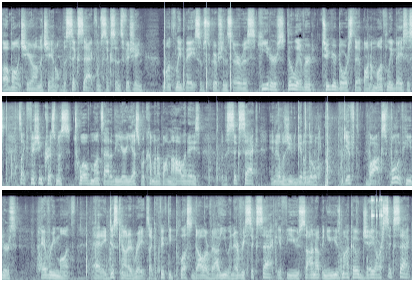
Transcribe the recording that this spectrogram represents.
a bunch here on the channel. The six sack from 6th Sense Fishing monthly bait subscription service. Heaters delivered to your doorstep on a monthly basis. It's like fishing Christmas 12 months out of the year. Yes, we're coming up on the holidays, but the six sack enables you to get a little gift box full of heaters every month at a discounted rate. It's like a 50 plus dollar value in every six sack. If you sign up and you use my code JR6SACK,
